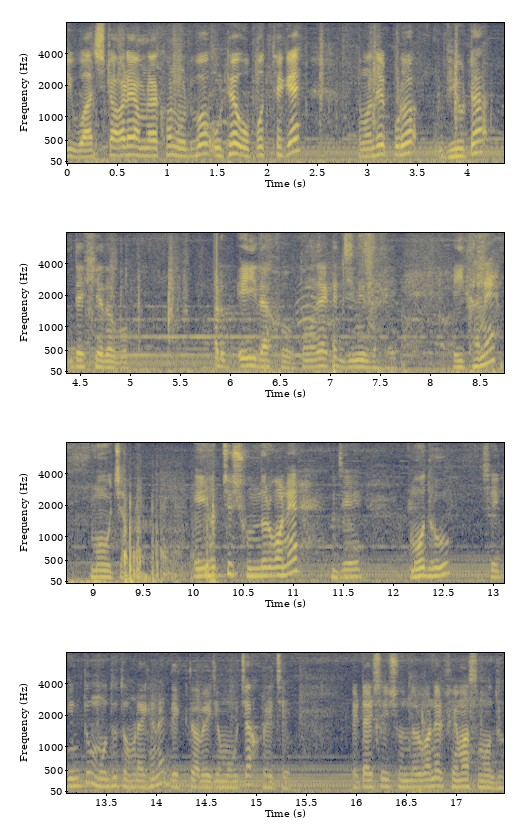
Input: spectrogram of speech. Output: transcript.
এই ওয়াচ টাওয়ারে আমরা এখন উঠবো, উঠে উপর থেকে তোমাদের পুরো ভিউটা দেখিয়ে দেবো। আর এই দেখো, তোমাদের একটা জিনিস দেখে এইখানে মৌচাক। এই হচ্ছে সুন্দরবনের যে মধু, সেই কিন্তু মধু তোমরা এখানে দেখতে পাবে, এই যে মৌচাক হয়েছে। এটাই সেই সুন্দরবনের ফেমাস মধু,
